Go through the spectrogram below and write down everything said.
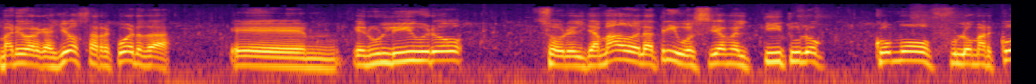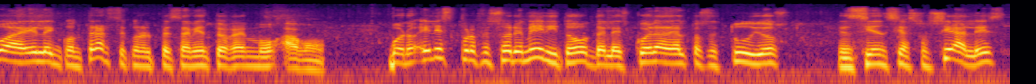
Mario Vargas Llosa recuerda eh, en un libro sobre el llamado de la tribu, se llama el título, cómo lo marcó a él encontrarse con el pensamiento de Raymond Aron. Bueno, él es profesor emérito de la Escuela de Altos Estudios en Ciencias Sociales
